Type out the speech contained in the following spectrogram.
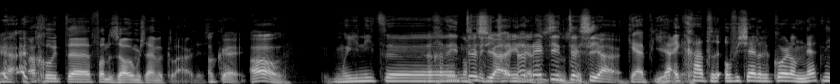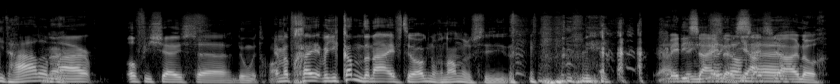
Ja. Maar goed, eh, van de zomer zijn we klaar. Dus. Oké, Oh, moet je niet... eh, dan gaat hij een nog tussenjaar. Dan neemt hij een 32 tussenjaar. Ja, ik ga het officiële record dan net niet halen, Nee. maar officieus eh, doen we het gewoon. En wat ga je... Want je kan daarna eventueel ook nog een andere studie doen. Ja, ik Medicijnen, zes jaar nog.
